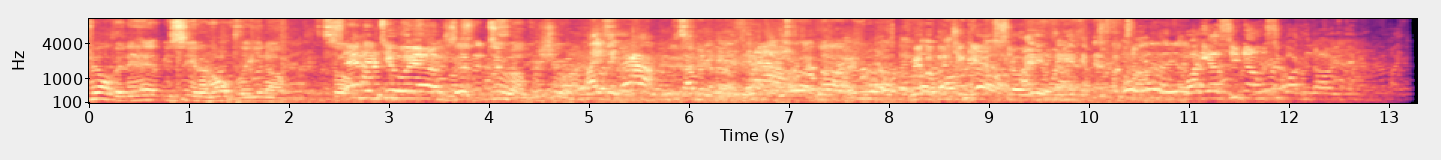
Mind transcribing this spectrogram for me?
film it. and have me see it, and hopefully, you know. So, Send it to him. Send it to him for sure. I think somebody did. All right, bye. We have a bunch of guests, so. Well, yes, you know, let's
